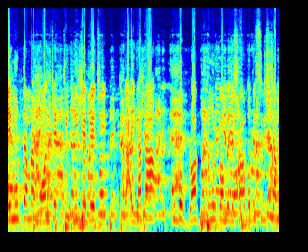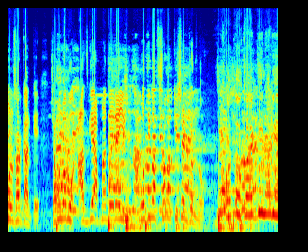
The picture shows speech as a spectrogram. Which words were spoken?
এই মুহূর্তে আমরা মঞ্চের ঠিক নিচে পেয়েছি গাইঘাটা পূর্ব ব্লক তৃণমূল কংগ্রেসের সভাপতি শ্রী শ্যামল সরকারকে। শ্যামলবাবু আজকে আপনাদের এই প্রতিবাদ সভা কিসের জন্য? গত কয়েকদিন আগে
